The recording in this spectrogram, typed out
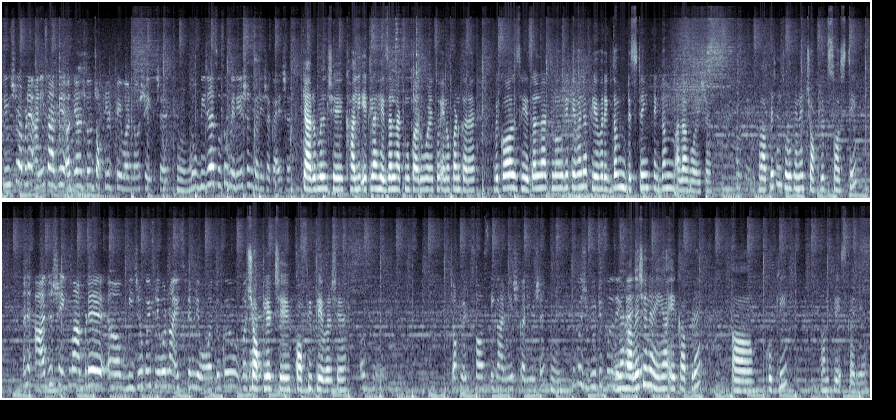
પિયુષ આપણે આની સાથે અત્યારે તો ચોકલેટ ફ્લેવરનો શેક છે. તો બીજા શું શું વેરિએશન કરી શકાય છે? કેરમલ છે ખાલી એકલા હેઝલનટનું કરવું હોય તો એનો પણ કરાય. બિકોઝ હેઝલનટનું જે કહેવાય ને ફ્લેવર એકદમ ડિસ્ટિંક્ટ એકદમ અલગ હોય છે. તો આપણે છે ને થોડુંક એને ચોકલેટ સોસથી અને આ જ શેકમાં આપણે બીજો કોઈ ફ્લેવરનો આઈસ્ક્રીમ લેવો હોય તો કયો વધારે ચોકલેટ છે કોફી ફ્લેવર છે. ઓકે. ચોકલેટ સોસથી ગાર્નિશ કર્યું છે. ખૂબ જ બ્યુટીફુલ દેખાય હવે છે. ને અહીંયા એક આપણે કુકી આમ પ્લેસ કરીએ.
